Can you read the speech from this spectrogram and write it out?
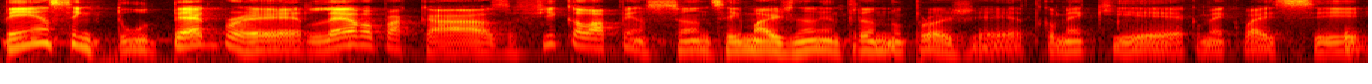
pensa em tudo, pega o projeto, leva para casa, fica lá pensando, você imaginando entrando no projeto, como é que é, como é que vai ser.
